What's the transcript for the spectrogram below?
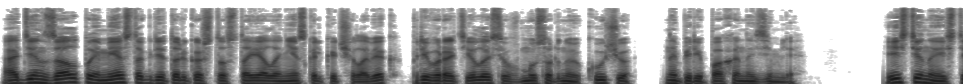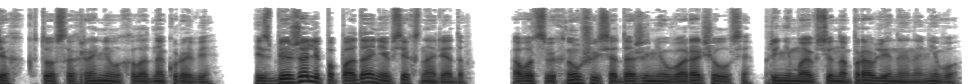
Один залп и место, где только что стояло несколько человек, превратилось в мусорную кучу на перепаханной земле. Истинно из тех, кто сохранил хладнокровие, избежали попадания всех снарядов, а вот свихнувшийся даже не уворачивался, принимая все направленное на него,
